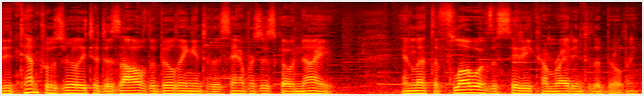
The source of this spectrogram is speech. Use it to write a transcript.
the attempt was really to dissolve the building into the San Francisco night and let the flow of the city come right into the building.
